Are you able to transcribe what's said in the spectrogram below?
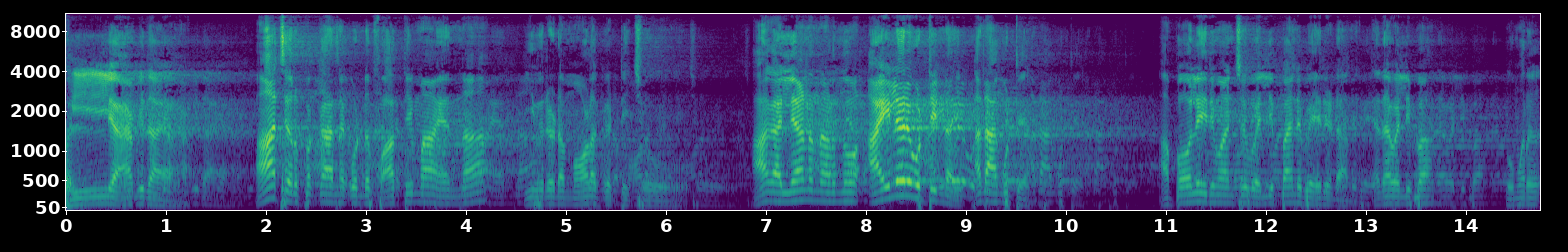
വലിയ ആബിദായ ആ ചെറുപ്പക്കാരനെ കൊണ്ട് ഫാത്തിമ എന്ന ഇവരുടെ മോളെ കെട്ടിച്ചു. ആ കല്യാണം നടന്നു. അതിലൊരു കുട്ടി ഉണ്ടായി. അത് ആൺകുട്ടിയാണ്. അപ്പോലെ തീരുമാനിച്ചു വല്യപ്പാന്റെ പേരിടാന്ന് ഏതാ വല്യപ്പ ഉമർ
